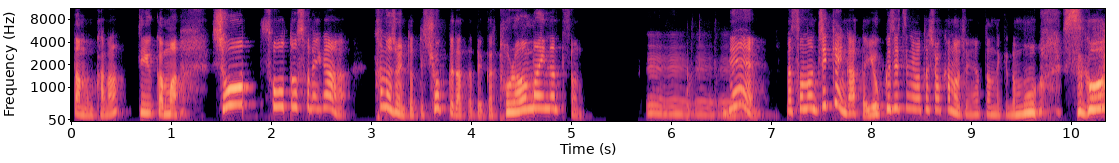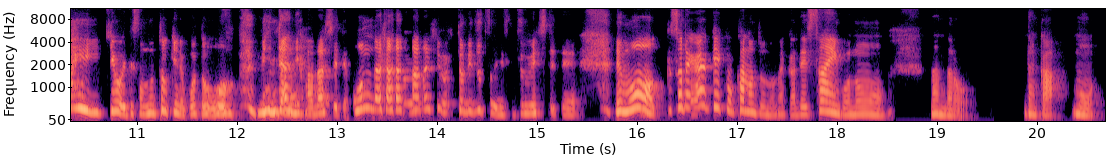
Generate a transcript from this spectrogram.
たのかな？っていうかまあ相当それが彼女にとってショックだったというかトラウマになってたの。うんうんうんうん。で、まあ、その事件があった翌日に私は彼女に会ったんだけどもすごい勢いでその時のことを みんなに話してて女の話を一人ずつに説明しててでもそれが結構彼女の中で最後のなんだろうなんかも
